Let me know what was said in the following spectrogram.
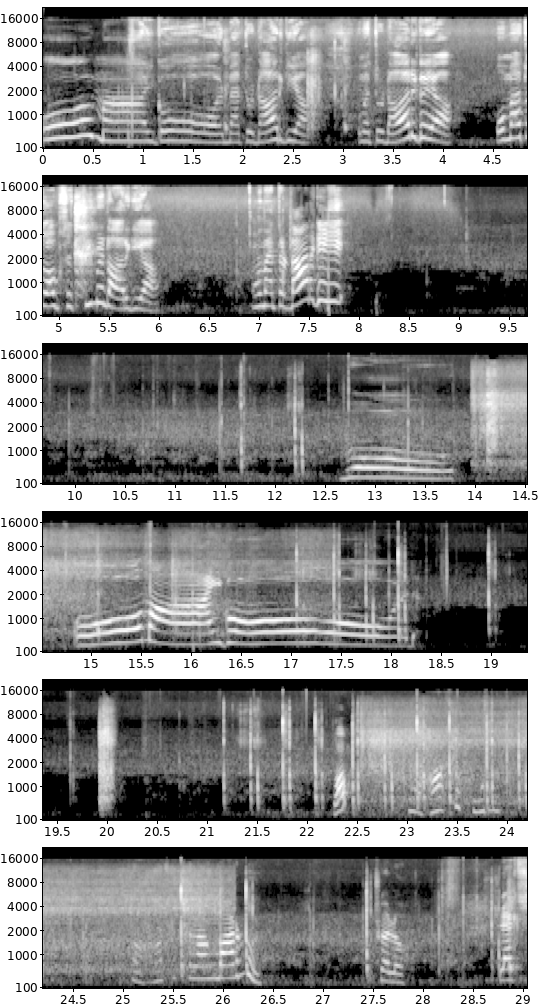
ओ माय गॉड मैं तो डर गया। मैं तो डर गया। ओ मैं तो अब सच्ची में डर गया। ओ मैं तो डर गई। वो ओ माय गॉड वप यहाँ से कूद यहाँ से छलांग मार दूँ चलो let's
